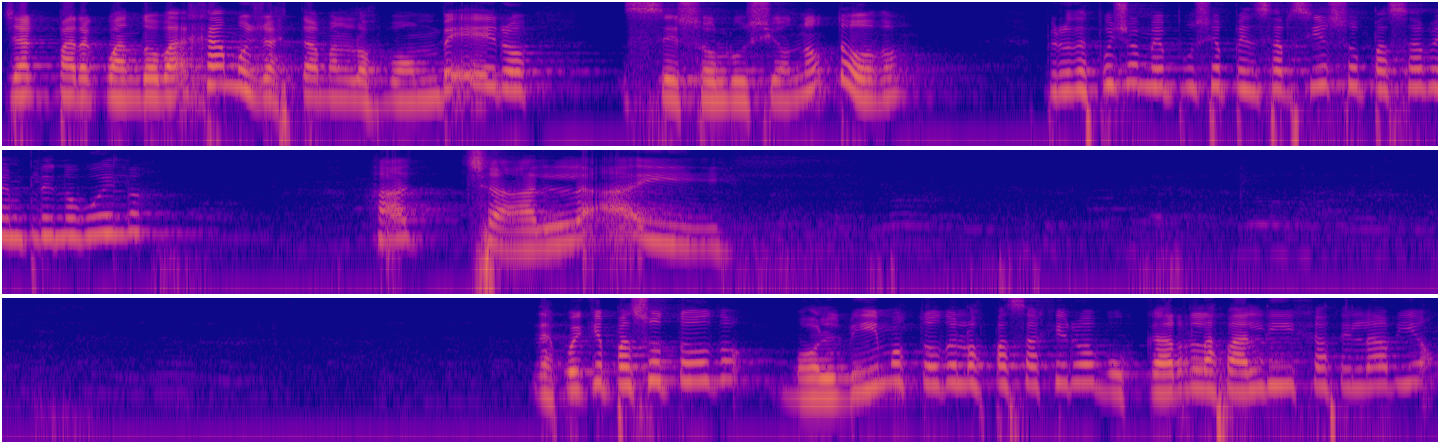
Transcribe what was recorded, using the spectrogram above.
Ya para cuando bajamos ya estaban los bomberos, se solucionó todo. Pero después yo me puse a pensar si eso pasaba en pleno vuelo. ¡Achalay! Después que pasó todo, volvimos todos los pasajeros a buscar las valijas del avión,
